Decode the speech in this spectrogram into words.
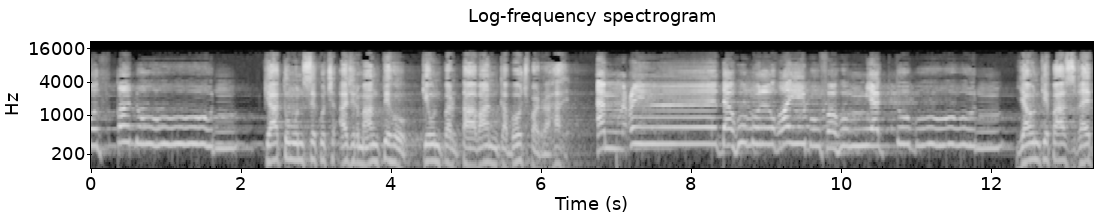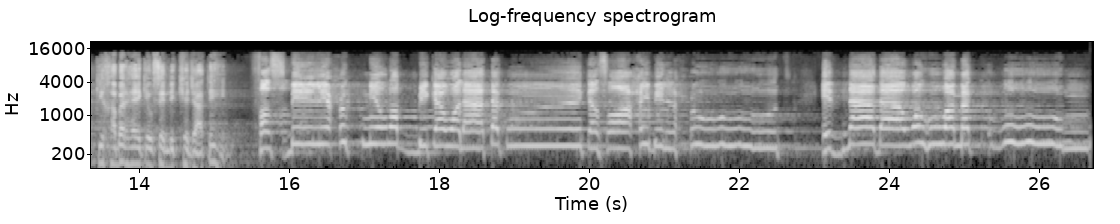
مثقلون۔ کیا تم ان سے کچھ اجر مانگتے ہو کہ ان پر تاوان کا بوجھ پڑ رہا ہے؟ أم عندهم الغيب فهم يكتبون۔ یا ان کے پاس غیب کی خبر ہے کہ اسے لکھے جاتے ہیں؟ فاصبر لحكم ربك ولا تكن كصاحب الحوت إذ نادى وهو مكظوم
